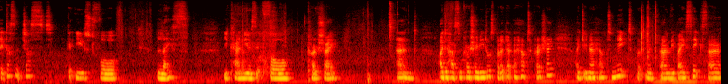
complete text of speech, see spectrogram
it doesn't just get used for lace. You can use it for crochet. And I do have some crochet needles, but I don't know how to crochet. I do know how to knit, but with only basic, so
